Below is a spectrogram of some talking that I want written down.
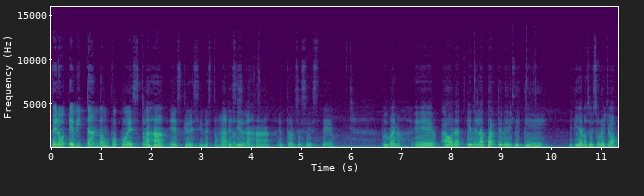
pero evitando un poco esto, Ajá. es que decides tomarlas. Decir, ¿no? ajá, entonces, este, pues bueno, eh, ahora viene la parte de, de que, de que ya no soy solo yo,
